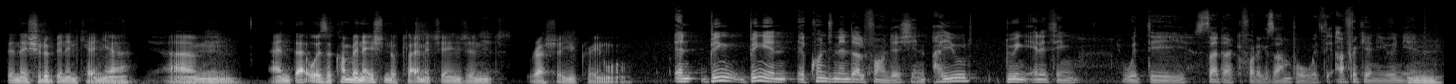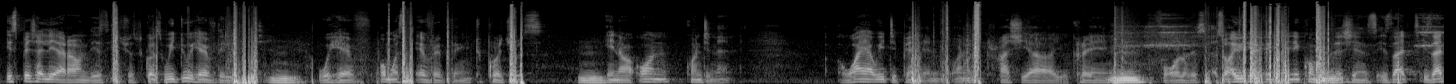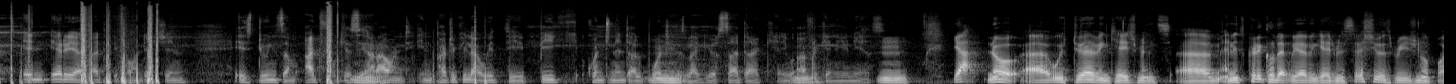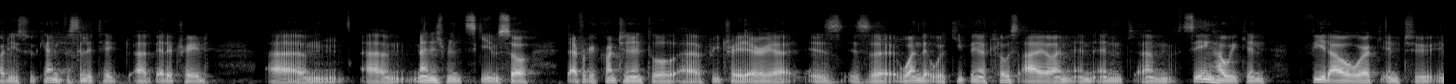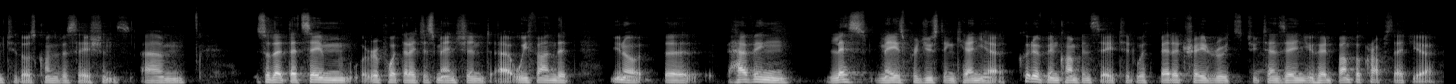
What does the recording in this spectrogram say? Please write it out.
than they should have been in Kenya. Um, and that was a combination of climate change and Russia Ukraine war. And being, being in a continental foundation, are you doing anything with the SADC, for example, with the African Union, mm. especially around these issues? Because we do have the land, mm. we have almost everything to produce mm. in our own continent. Why are we dependent on Russia, Ukraine mm. for all of this? So, are you having any conversations? Is that is that an area that the foundation is doing some advocacy mm. around, in particular with the big continental bodies mm. like your SADC and your mm. African unions? Mm. Yeah, no, uh, we do have engagements. Um, and it's critical that we have engagements, especially with regional bodies who can yeah. facilitate uh, better trade um, um, management schemes. So the Africa Continental uh, Free Trade Area is, is uh, one that we're keeping a close eye on and, and um, seeing how we can feed our work into, into those conversations. Um, so that, that same report that I just mentioned, uh, we found that you know the having less maize produced in Kenya could have been compensated with better trade routes to Tanzania, who had bumper crops that year,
